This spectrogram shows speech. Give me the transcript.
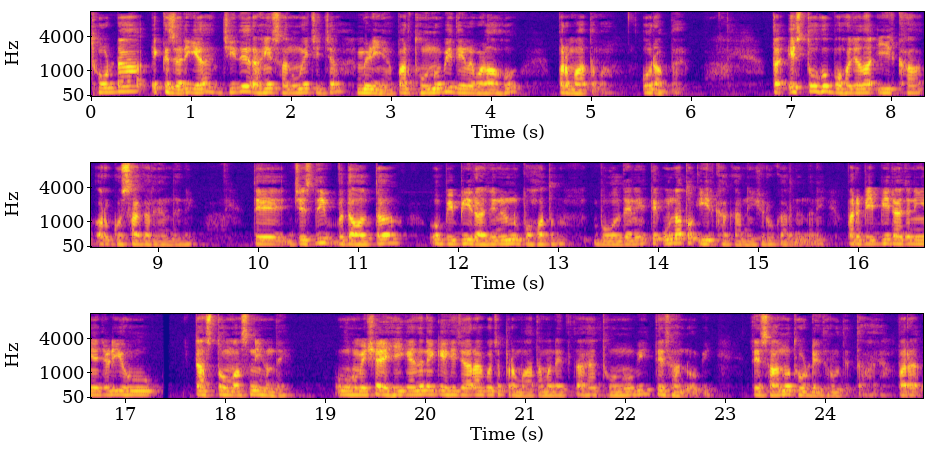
ਤੁਹਾਡਾ ਇੱਕ ਜ਼ਰੀਆ ਜਿਹਦੇ ਰਾਹੀਂ ਸਾਨੂੰ ਇਹ ਚੀਜ਼ਾਂ ਮਿਲੀਆਂ, ਪਰ ਤੁਹਾਨੂੰ ਵੀ ਦੇਣ ਵਾਲਾ ਉਹ ਪ੍ਰਮਾਤਮਾ, ਉਹ ਰੱਬ ਹੈ। ਤਾਂ ਇਸ ਤੋਂ ਉਹ ਬਹੁਤ ਜ਼ਿਆਦਾ ਈਰਖਾ ਔਰ ਗੁੱਸਾ ਕਰ ਜਾਂਦੇ ਨੇ ਤੇ ਜਿਸ ਦੀ ਬਦੌਲਤ ਉਹ ਬੀਬੀ ਰਜਨੀ ਨੂੰ ਬਹੁਤ ਬੋਲਦੇ ਨੇ ਤੇ ਉਹਨਾਂ ਤੋਂ ਈਰਖਾ ਕਰਨੀ ਸ਼ੁਰੂ ਕਰ ਦਿੰਦੇ ਨੇ। ਪਰ ਬੀਬੀ ਰਜਨੀ ਹੈ ਜਿਹੜੀ ਉਹ ਟਸ ਤੋਂ ਮਸ ਨਹੀਂ ਹੁੰਦੇ। ਉਹ ਹਮੇਸ਼ਾ ਇਹੀ ਕਹਿੰਦੇ ਨੇ ਕਿ ਇਹ ਸਾਰਾ ਕੁਝ ਪ੍ਰਮਾਤਮਾ ਨੇ ਦਿੱਤਾ ਹੈ, ਤੁਹਾਨੂੰ ਵੀ ਤੇ ਸਾਨੂੰ ਵੀ। ਤੇ ਸਾਨੂੰ ਤੁਹਾਡੇ ਥਰੂ ਦਿੱਤਾ ਹੋਇਆ। ਪਰ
